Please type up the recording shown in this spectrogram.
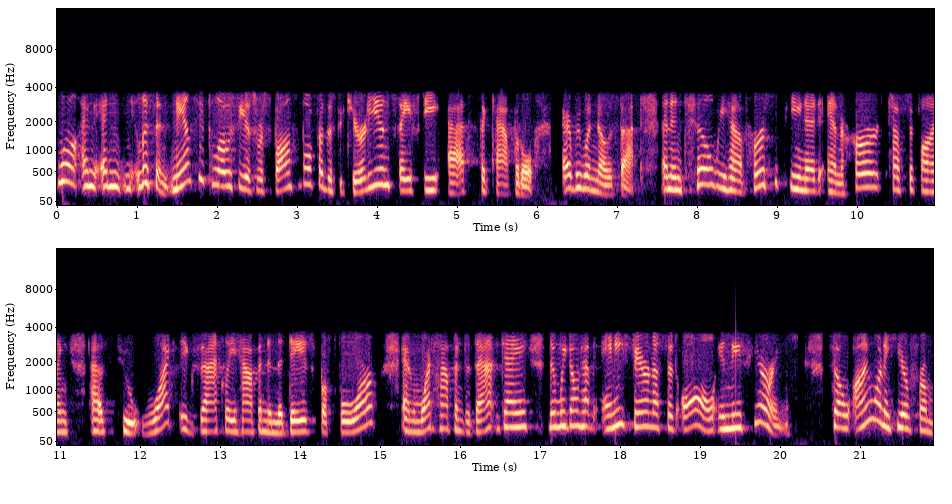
Well, and, and listen, Nancy Pelosi is responsible for the security and safety at the Capitol. Everyone knows that. And until we have her subpoenaed and her testifying as to what exactly happened in the days before and what happened that day, then we don't have any fairness at all in these hearings. So I want to hear from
